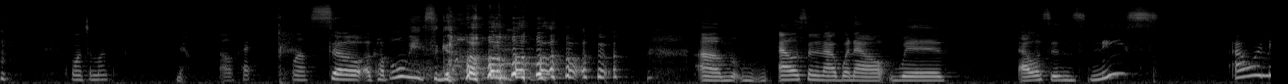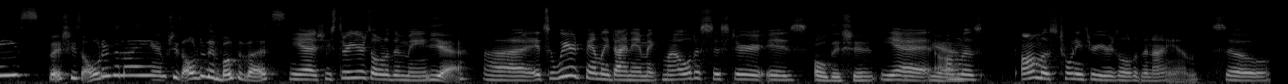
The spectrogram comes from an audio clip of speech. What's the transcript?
Once a month? No. Okay. Well, So a couple of weeks ago, um, Allison and I went out with Allison's niece, our niece, but she's older than I am. She's older than both of us. yeah, she's three years older than me. Yeah, Uh, it's a weird family dynamic. My oldest sister is, old as shit. yeah, Yeah. almost almost 23 years older than I am. So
